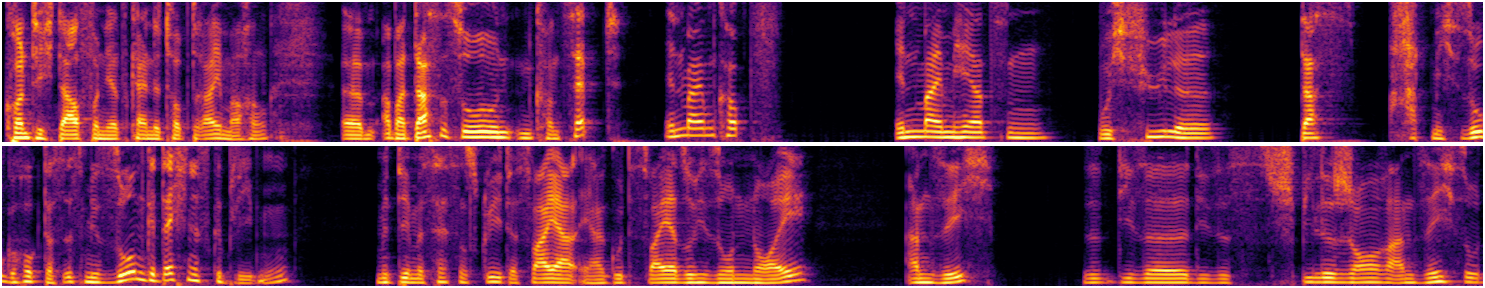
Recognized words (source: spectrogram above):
konnte ich davon jetzt keine Top 3 machen. Ähm, aber das ist so ein Konzept in meinem Kopf, in meinem Herzen, wo ich fühle, das hat mich so gehuckt, das ist mir so im Gedächtnis geblieben mit dem Assassin's Creed. Das war ja, ja gut, es war ja sowieso neu an sich. Diese, dieses Spielegenre an sich, so,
